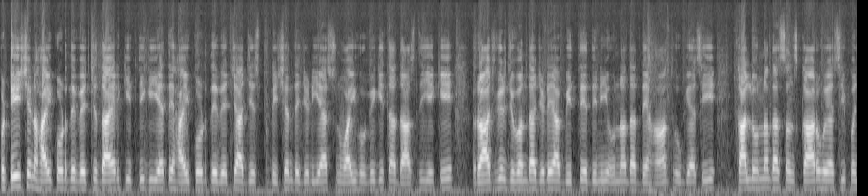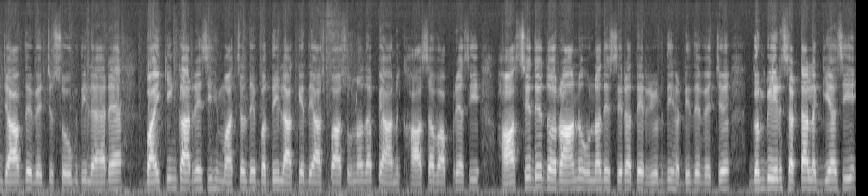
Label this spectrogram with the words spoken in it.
ਪਟੀਸ਼ਨ ਹਾਈ ਕੋਰਟ ਦੇ ਵਿੱਚ ਦਾਇਰ ਕੀਤੀ ਗਈ ਹੈ ਤੇ ਹਾਈ ਕੋਰਟ ਦੇ ਵਿੱਚ ਅੱਜ ਇਸ ਪਟੀਸ਼ਨ ਤੇ ਜਿਹੜੀ ਆ ਸੁਣਵਾਈ ਹੋਵੇਗੀ। ਤਾਂ ਦੱਸ ਦਈਏ ਕਿ ਰਾਜਵੀਰ ਜਵੰਦਾ ਜਿਹੜੇ ਆ ਬੀਤੇ ਦਿਨੀ ਉਹਨਾਂ ਦਾ ਦੇਹਾਂਤ ਹੋ ਗਿਆ ਸੀ। ਕੱਲ ਉਹਨਾਂ ਦਾ ਸੰਸਕਾਰ ਹੋਇਆ ਸੀ ਪੰਜਾਬ ਦੇ ਵਿੱਚ ਸੋਗ ਦੀ ਲਹਿਰ ਹੈ। ਬਾਈਕਿੰਗ ਕਰ ਰਹੇ ਸੀ ਹਿਮਾਚਲ ਦੇ ਬੱਦੀ ਇਲਾਕੇ ਦੇ ਆਸ-ਪਾਸ। ਉਹਨਾਂ ਦਾ ਭਿਆਨਕ ਹਾਦਸਾ ਵਾਪਰਿਆ ਸੀ। ਹਾਦਸੇ ਦੇ ਦੌਰਾਨ ਉਹਨਾਂ ਦੇ ਸਿਰ ਅਤੇ ਰੀੜ੍ਹ ਦੀ ਹੱਡੀ ਦੇ ਵਿੱਚ ਗੰਭੀਰ ਸੱਟਾਂ ਲੱਗੀਆਂ ਸੀ,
